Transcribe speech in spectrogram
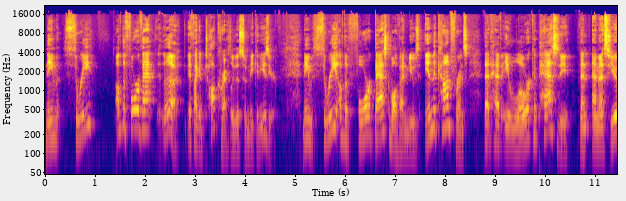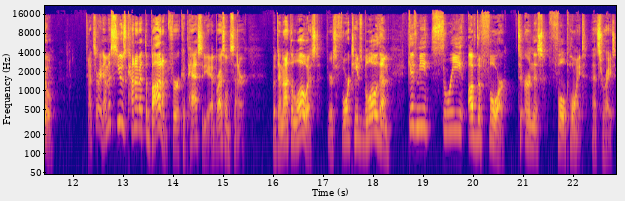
Name three of the four va- ugh, if I could talk correctly, this would make it easier. Name three of the four basketball venues in the conference that have a lower capacity than MSU. That's right, MSU is kind of at the bottom for capacity at Breslin Center, but they're not the lowest. There's four teams below them. Give me three of the four to earn this full point. That's right.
